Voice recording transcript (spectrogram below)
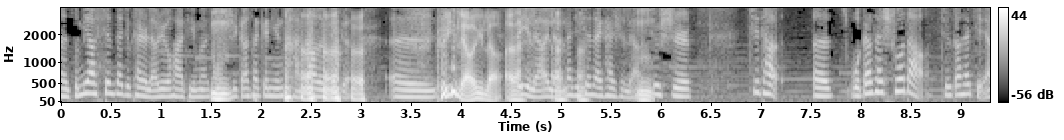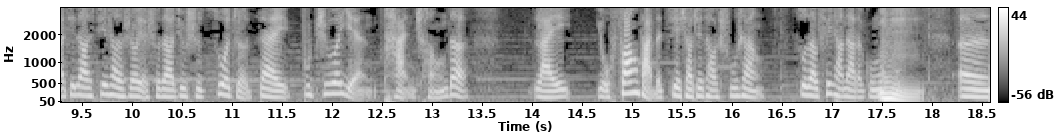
呃，咱们要现在就开始聊这个话题吗？就是刚才跟您谈到的那个，呃，可以聊一聊，可以聊一聊，那就现在开始聊，就是这套。呃，我刚才说到，就是刚才简要介绍介绍的时候也说到，就是作者在不遮掩、坦诚的来有方法的介绍这套书上做到了非常大的功夫。嗯，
